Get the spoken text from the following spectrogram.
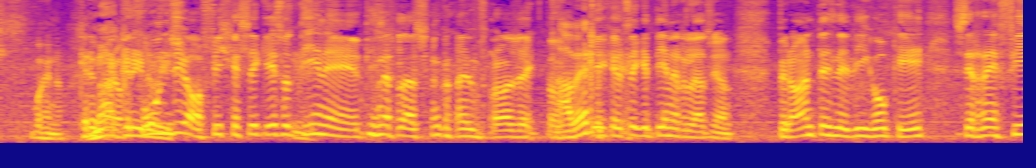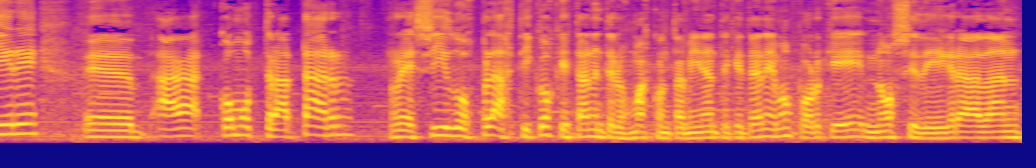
bueno. Creo que Macri fundió, fíjese que eso tiene, tiene relación con el proyecto. A ver. Fíjese que tiene relación. Pero antes le digo que se refiere eh, a cómo tratar residuos plásticos que están entre los más contaminantes que tenemos porque no se degradan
